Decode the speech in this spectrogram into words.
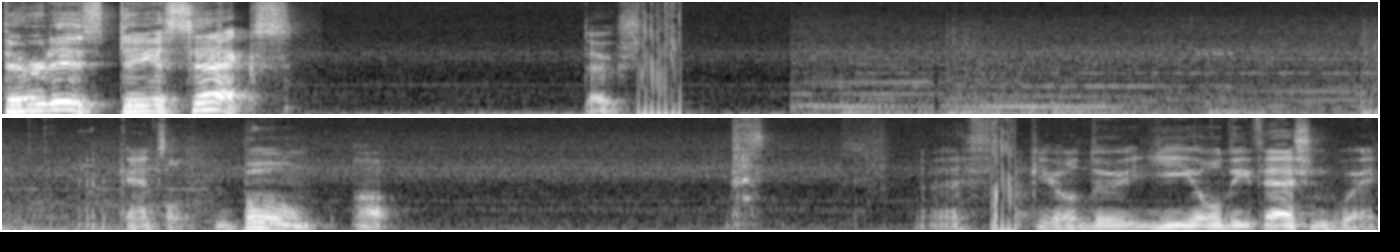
there it is! Deus Ex! Dose. Cancel. Boom! Oh. uh, fuck you, I'll do it ye oldie fashioned way.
